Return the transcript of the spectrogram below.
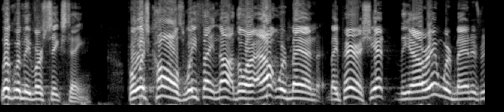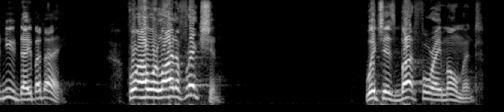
Look with me, verse 16. For which cause we faint not, though our outward man may perish, yet the, our inward man is renewed day by day. For our light affliction, which is but for a moment,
